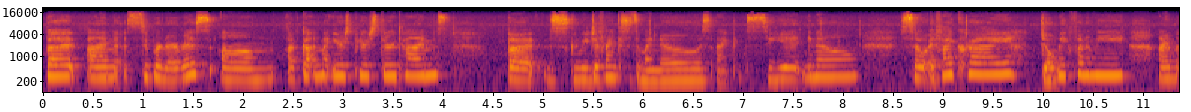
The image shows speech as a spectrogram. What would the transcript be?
but I'm super nervous. Um, I've gotten my ears pierced three times, but this is to be different because it's in my nose. I can see it, you know? So if I cry, don't make fun of me. I'm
